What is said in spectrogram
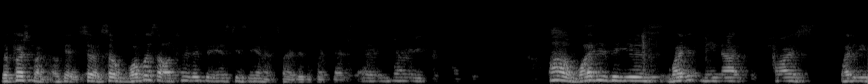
The first one, okay, so, so what was the alternative to ASTC? ASTCNN? Sorry, I didn't quite catch Uh, that. intermediate. Oh, why did we use, why did we not parse, why did we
